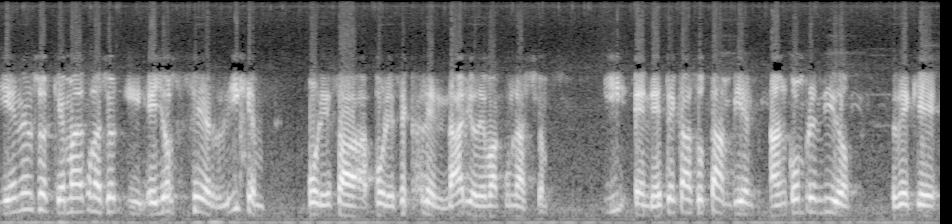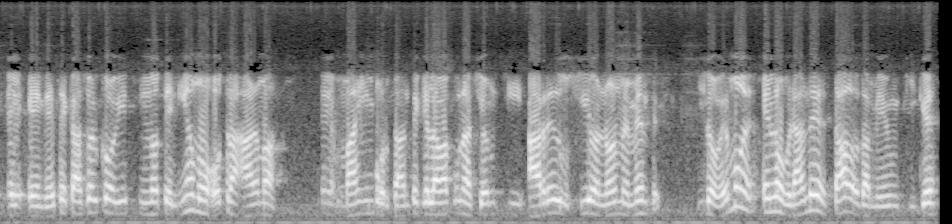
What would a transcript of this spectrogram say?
tienen su esquema de vacunación y ellos se rigen por, esa, por ese calendario de vacunación. Y en este caso también han comprendido de que eh, en este caso el COVID no teníamos otra arma más importante que la vacunación y ha reducido enormemente. Y lo vemos en los grandes estados también, Quique.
